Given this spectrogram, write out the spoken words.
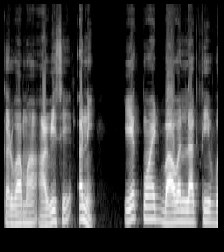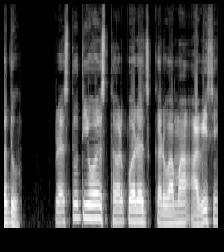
કરવામાં આવી છે અને એક પોઈન્ટ બાવન લાખથી વધુ પ્રસ્તુતિઓ સ્થળ પર જ કરવામાં આવી છે.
